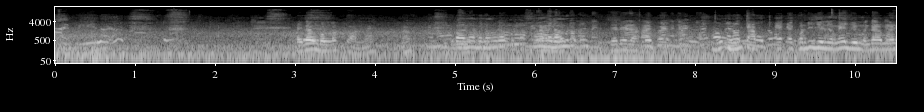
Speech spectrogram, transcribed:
ตายปีเลยไปนั่งบนรถก่อนนะเนาะไปน้องไปน้องรถไปน้องรถเดี๋ยวเดี๋ยวเดี๋ยวหมุนกลับไอ้ไอ้คนที่ยืนอยู่นี้ยืนเหมือนเดิมเลย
